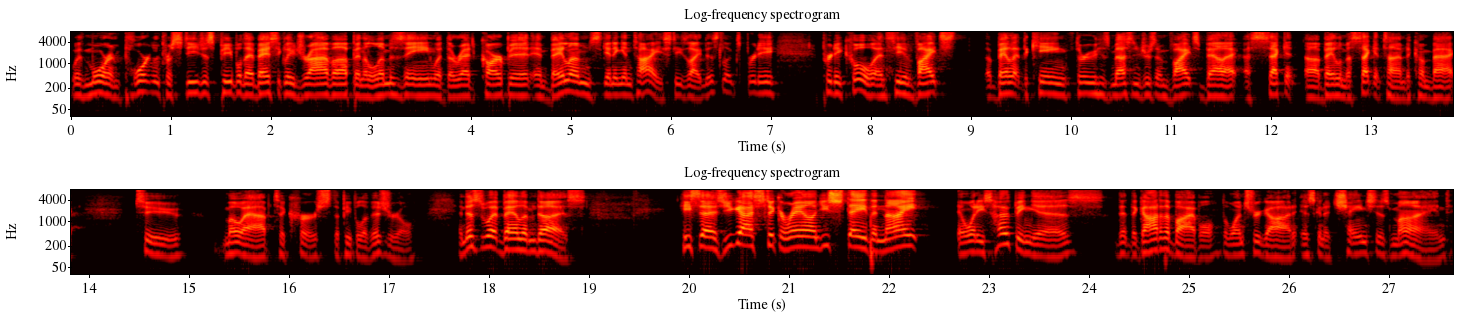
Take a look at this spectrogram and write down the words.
with more important, prestigious people. They basically drive up in a limousine with the red carpet, and Balaam's getting enticed. He's like, this looks pretty, pretty cool. And he invites Balak the king, through his messengers, invites Balak a second, uh, Balaam a second time to come back to Moab to curse the people of Israel. And this is what Balaam does. He says, You guys stick around, you stay the night. And what he's hoping is that the God of the Bible, the one true God, is going to change his mind.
